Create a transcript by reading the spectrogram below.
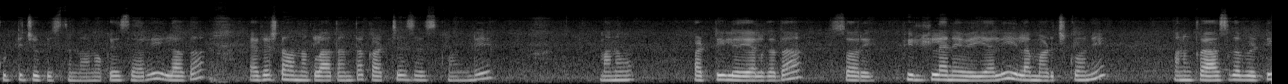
కుట్టి చూపిస్తున్నాను. ఒకేసారి ఇలాగా ఎగస్ట్రా ఉన్న క్లాత్ అంతా కట్ చేసేసుకోండి. మనం పట్టీలు వేయాలి కదా. సారీ ఫిల్ట్లు అనేవి వేయాలి. ఇలా మడుచుకొని మనం క్రాస్గా పెట్టి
